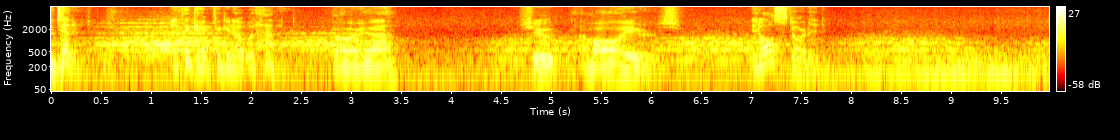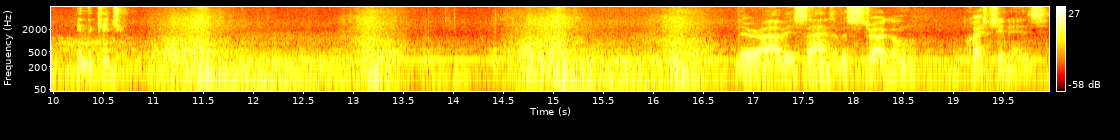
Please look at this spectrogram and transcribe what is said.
Lieutenant, I think I figured out what happened. Oh, yeah? Shoot, I'm all ears. It all started in the kitchen. There are obvious signs of a struggle. The question is,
